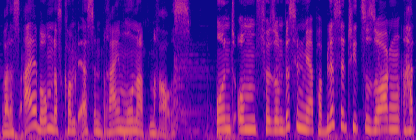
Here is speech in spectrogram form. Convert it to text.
aber das Album, das kommt erst in drei Monaten raus. Und um für so ein bisschen mehr Publicity zu sorgen, hat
